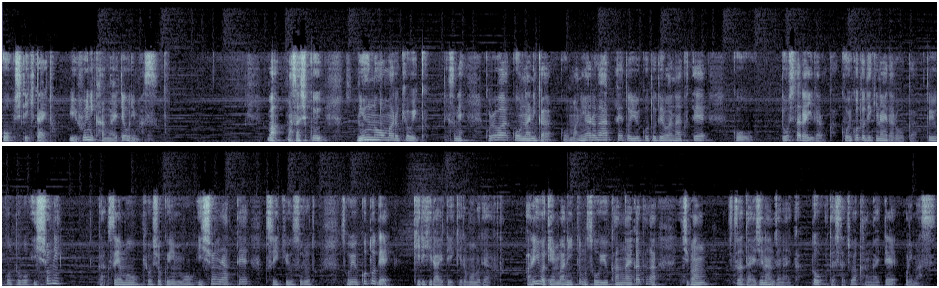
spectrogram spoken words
をしていきたいというふうに考えております。まあ、まさしくニューノーマル教育ですね。これはこう何かこうマニュアルがあってということではなくて、こうどうしたらいいだろうか、こういうことできないだろうかということを一緒に学生も教職員も一緒になって追求すると、そういうことで切り開いていけるものであると。あるいは現場に行ってもそういう考え方が一番実は大事なんじゃないかと私たちは考えております。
